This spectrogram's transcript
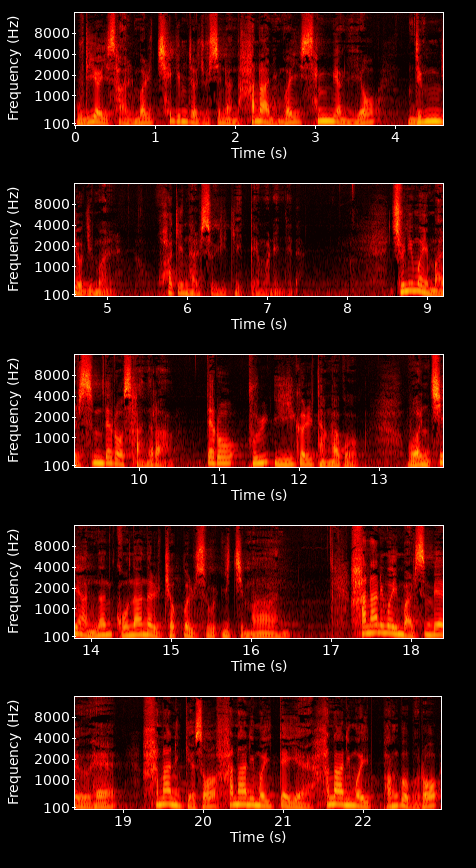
우리의 삶을 책임져 주시는 하나님의 생명이요 능력임을 확인할 수 있기 때문입니다. 주님의 말씀대로 사느라 때로 불이익을 당하고 원치 않는 고난을 겪을 수 있지만 하나님의 말씀에 의해 하나님께서 하나님의 때에 하나님의 방법으로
